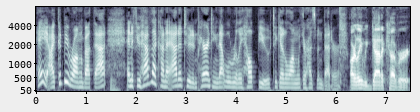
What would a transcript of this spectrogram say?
hey, I could be wrong about that. Mm. And if you have that kind of attitude in parenting, that will really help you to get along with your husband better. Arlene, we got to cover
